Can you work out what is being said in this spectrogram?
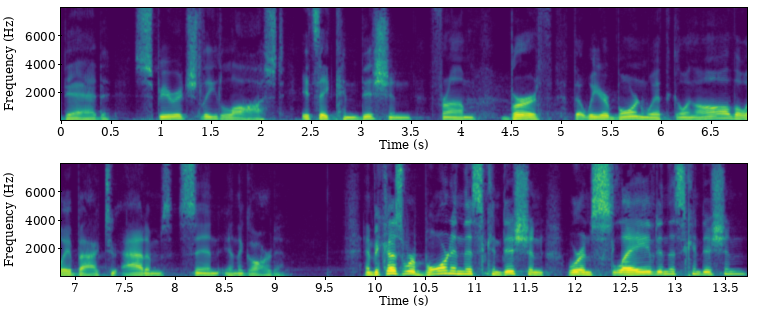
dead, spiritually lost. It's a condition from birth that we are born with, going all the way back to Adam's sin in the garden. And because we're born in this condition, we're enslaved in this condition.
